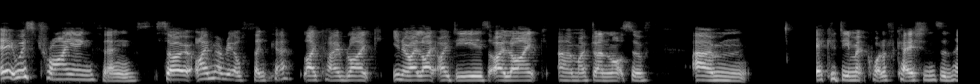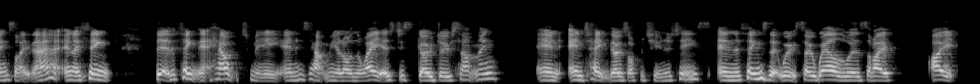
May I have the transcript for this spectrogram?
It was trying things. So I'm a real thinker. Like I like, you know, I like ideas. I like. Um, I've done lots of um, academic qualifications and things like that. And I think that the thing that helped me and has helped me along the way is just go do something and and take those opportunities. And the things that worked so well was I I,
